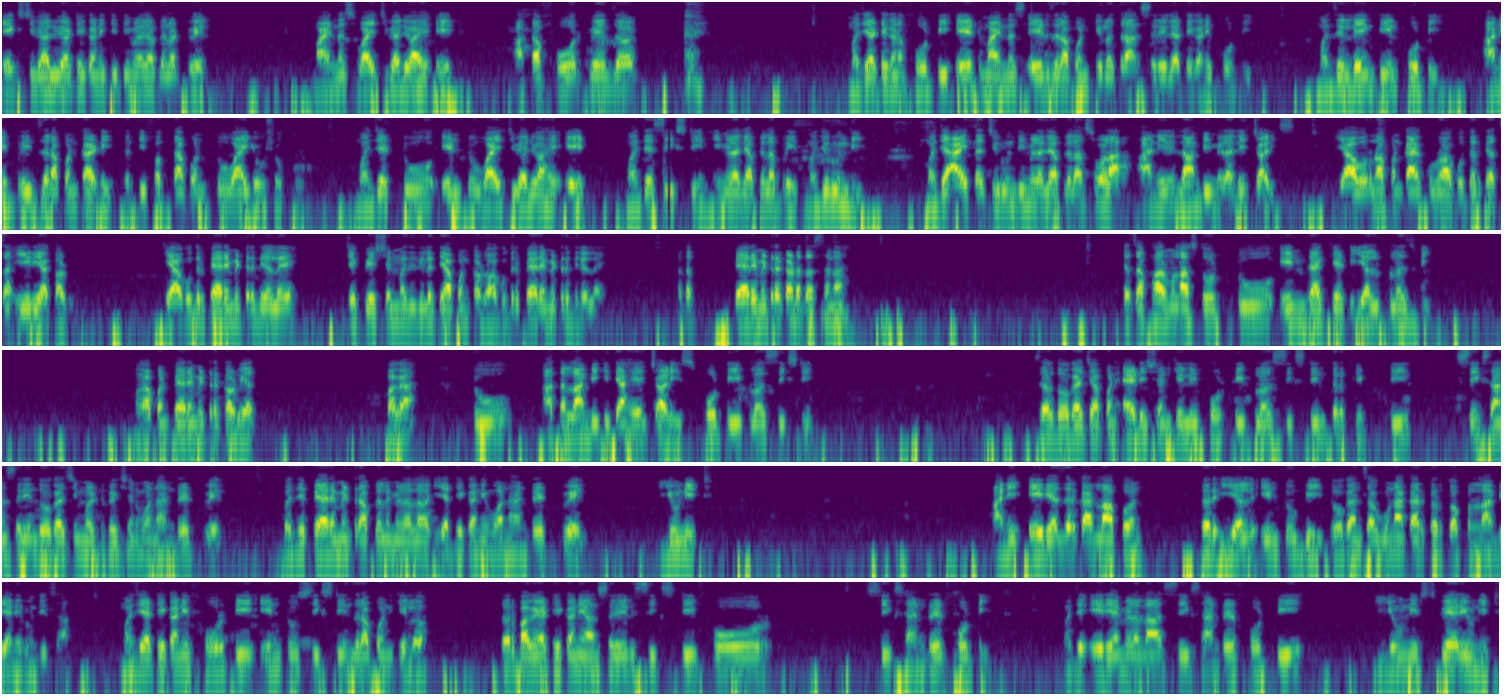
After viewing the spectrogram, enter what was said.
एक्स ची व्हॅल्यू या ठिकाणी किती मिळेल आपल्याला? ट्वेल्व मायनस वाय ची व्हॅल्यू आहे एट आता फोर ट्वेल्व जर म्हणजे या ठिकाणी फोर्टी एट मायनस एट जर आपण केलं तर आन्सर येईल या ठिकाणी फोर्टी म्हणजे लेंथ येईल फोर्टी आणि ब्रिज जर आपण काढली तर ती फक्त आपण टू वाय घेऊ शकतो. म्हणजे टू इंटू वाय ची व्हॅल्यू आहे एट म्हणजे सिक्स्टीन ही मिळाली आपल्याला ब्रिज म्हणजे रुंदी. म्हणजे आयताची रुंदी मिळाली आपल्याला सोळा आणि लांबी मिळाली चाळीस. यावरून आपण काय करू अगोदर त्याचा एरिया काढू. की अगोदर पॅरामीटर दिलेलं आहे. जे क्वेश्चनमध्ये दिलं ते आपण काढू. अगोदर पॅरामीटर दिलेलं आहे. आता पॅरामीटर काढत असताना त्याचा फॉर्म्युला असतो two in bracket L plus B मग आपण पॅरामीटर काढूयात. बघा टू आता लांबी किती आहे? चाळीस. फोर्टी प्लस सिक्स्टीन जर दोघांची आपण ऍडिशन केली फोर्टी प्लस सिक्स्टीन तर फिफ्टी सिक्स आन्सर इन दोघांची मल्टिप्लिकेशन वन हंड्रेड ट्वेल्व म्हणजे पॅरामीटर आपल्याला मिळाला या ठिकाणी वन हंड्रेड ट्वेल्व युनिट आणि एरिया जर काढला आपण तर एल इंटू बी दोघांचा गुणाकार करतो आपण लांबी आणि रुंदीचा. म्हणजे या ठिकाणी फोर्टी इंटू सिक्स्टीन जर आपण केलं तर बघा या ठिकाणी आन्सर येईल sixty four six hundred forty म्हणजे एरिया मिळाला six hundred forty unit square unit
